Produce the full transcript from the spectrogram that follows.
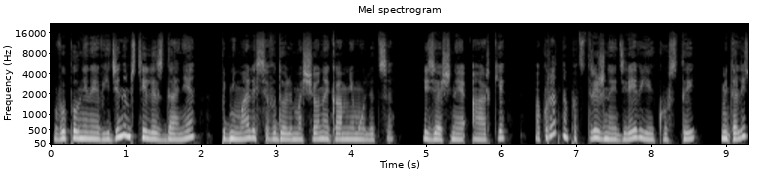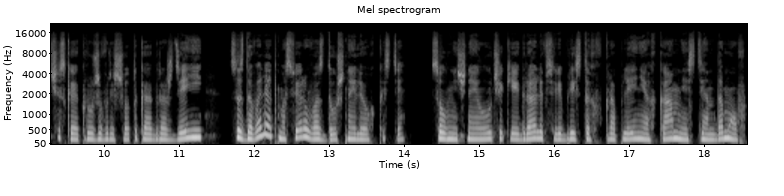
Выполненные в едином стиле здания поднимались вдоль мощенной камнем улицы. Изящные арки, аккуратно подстриженные деревья и кусты, металлическое кружево решеток и ограждений создавали атмосферу воздушной легкости. Солнечные лучики играли в серебристых вкраплениях камня стен домов.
